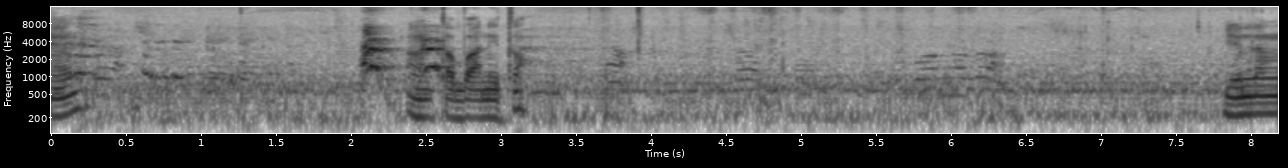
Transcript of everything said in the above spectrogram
Yan. Ang taba nito. Yun ang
